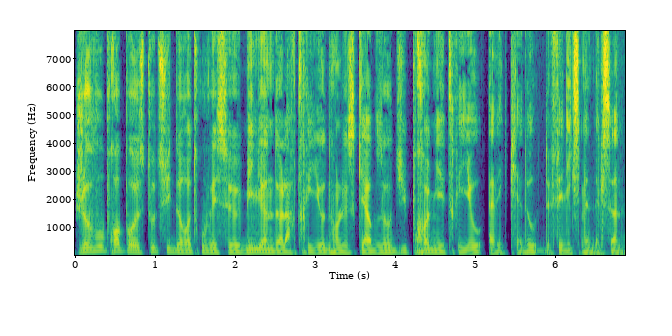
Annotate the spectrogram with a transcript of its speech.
je vous propose tout de suite de retrouver ce Million Dollar Trio dans le scherzo du premier trio avec piano de Félix Mendelssohn.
